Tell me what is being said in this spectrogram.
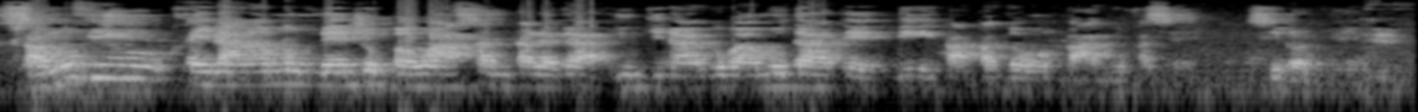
Some of you, kailangan mong medyo bawasan talaga yung ginagawa mo dati, may ipapagawang bago kasi si Lord ngayon.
